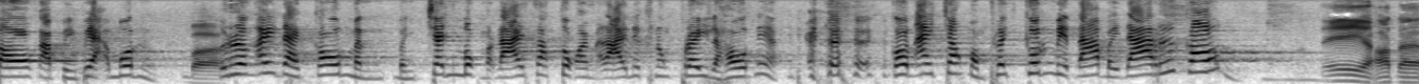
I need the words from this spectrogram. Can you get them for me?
តកាពីវគ្គមុនបាទរឿងអីដែលកូនមិនបញ្ចេញមុខម្ដាយសោះទុកឲ្យម្ដាយនៅក្នុងព្រៃរហូតនេះកូនឯងចង់បំភ្លេចគុណមេដាបៃតាឬកូនទេអត់អឺ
